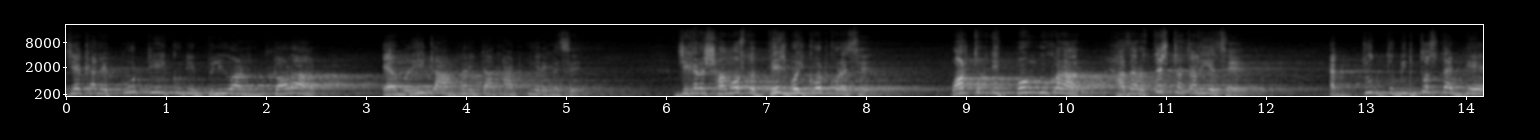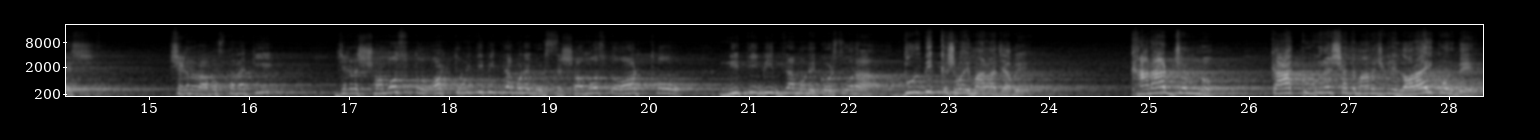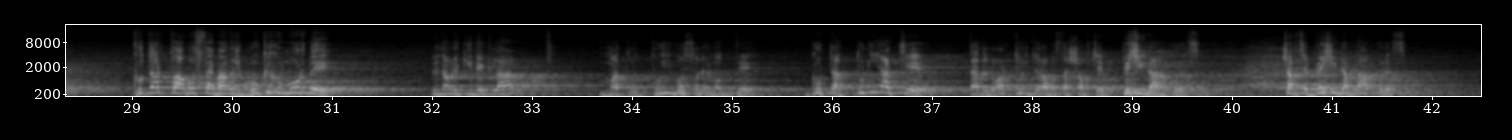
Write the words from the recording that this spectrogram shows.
যেখানে crore crore billion dollar America Afghani টাকা আটকিয়ে রেখেছে, যেখানে সমস্ত দেশ বৈকট করেছে, অর্থনীতি পঙ্গু করার হাজারো চেষ্টা চালিয়েছে। এক যুদ্ধ বিধ্বস্ত এক দেশ, সেখানের অবস্থাটা কি যেখানে সমস্ত অর্থনীতিবিদরা মনে করছে, সমস্ত অর্থ নীতিবিদরা মনে করছে, ওরা দুর্ভিক্ষে সবাই মারা যাবে। খানার জন্য কাক কুকুরের সাথে মানুষগুলি লড়াই করবে, ক্ষুধার্ত অবস্থায় মানুষ ভুকে মরবে। কিন্তু আমরা কি দেখলাম? মাত্র দুই বছরের মধ্যে গোটা দুনিয়ার চেয়ে তাদের অর্থনীতির অবস্থা সবচেয়ে বেশি রান করেছে, সবচেয়ে বেশি ডেভেলপ করেছে।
